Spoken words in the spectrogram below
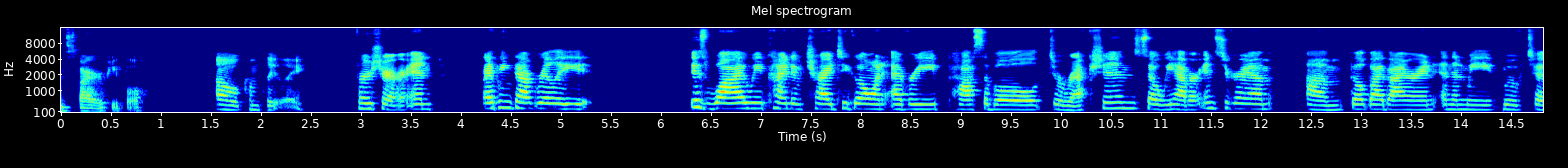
inspire people. Oh, completely. For sure. And I think that really is why we've kind of tried to go on every possible direction. So we have our Instagram, um, built by Byron, and then we moved to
